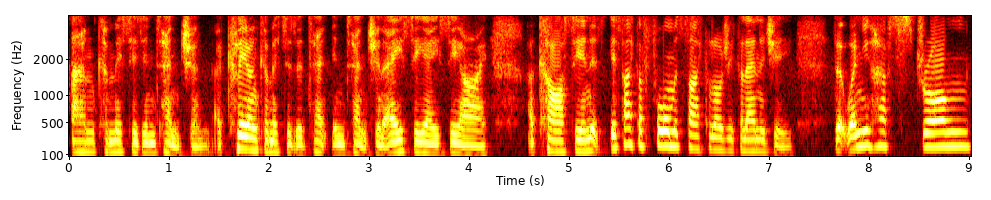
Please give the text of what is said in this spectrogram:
and committed intention. A clear and committed inten- intention, A C A ACACI. And it's, it's like a form of psychological energy that when you have strong,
